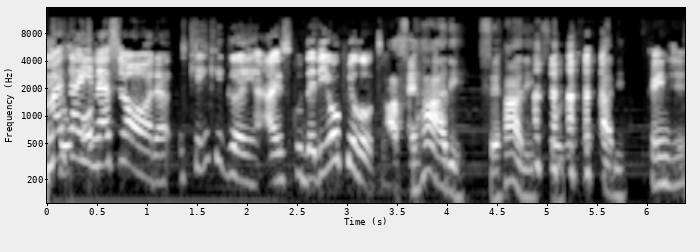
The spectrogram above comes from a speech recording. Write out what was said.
Mas aí, nessa hora, quem que ganha? A escuderia ou o piloto? A Ferrari. Ferrari. Ferrari. Entendi.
